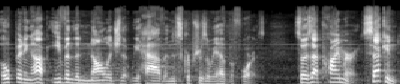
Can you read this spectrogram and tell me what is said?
opening up even the knowledge that we have in the scriptures that we have before us. So is that primary? Second,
